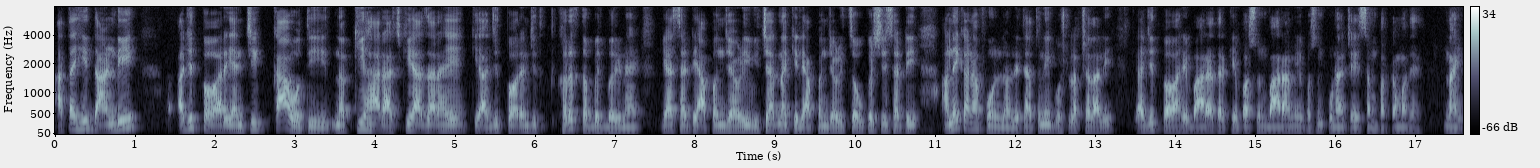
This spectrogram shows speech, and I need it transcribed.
आता ही दांडी अजित पवार यांची का होती? नक्की हा राजकीय आजार आहे की अजित पवार यांची खरंच तब्येत बरी नाही? यासाठी आपण ज्यावेळी विचारणा केली आपण ज्यावेळी चौकशीसाठी अनेकांना फोन लावले त्यातून एक गोष्ट लक्षात आली की अजित पवार हे बारा तारखेपासून बारा मेपासून कुणाच्याही संपर्कामध्ये नाहीत.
